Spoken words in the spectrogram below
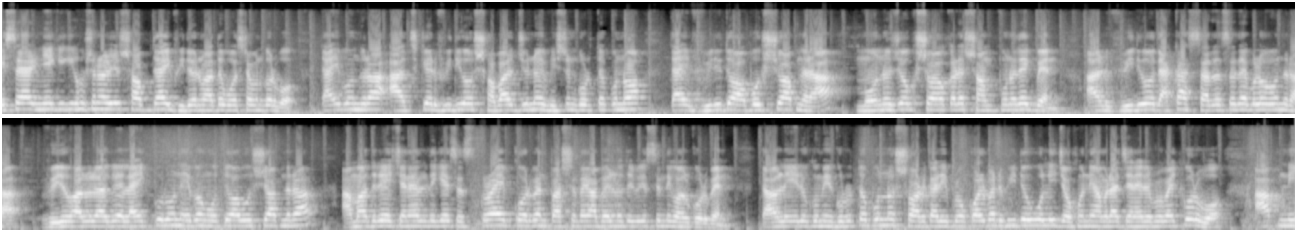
এসআইআর নিয়ে কী কী ঘোষণা রয়েছে সবটাই ভিডিওর মাধ্যমে উপস্থাপন করব। তাই বন্ধুরা, আজকের ভিডিও সবার জন্য ভীষণ গুরুত্বপূর্ণ। তাই ভিডিওতে অবশ্যই আপনারা মনোযোগ সহকারে সম্পূর্ণ দেখবেন। আর ভিডিও দেখার সাথে সাথে বলব বন্ধুরা, ভিডিও ভালো লাগলে লাইক করুন এবং অতি অবশ্যই আপনারা আমাদের এই চ্যানেল থেকে সাবস্ক্রাইব করবেন, পাশে থাকা বেল নোটিফিকেশন দিয়ে কল করবেন। তাহলে এরকমই গুরুত্বপূর্ণ সরকারি প্রকল্পের ভিডিওগুলি যখনই আমরা চ্যানেলে প্রোভাইড করব, আপনি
